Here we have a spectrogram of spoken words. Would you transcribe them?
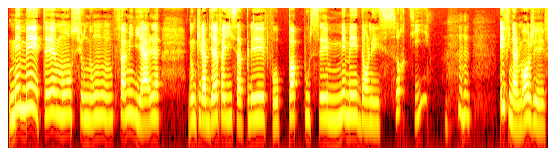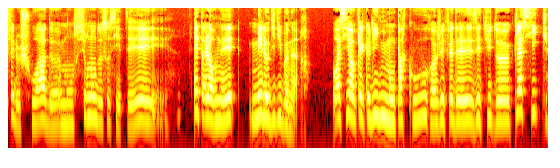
Mémé était mon surnom familial, donc il a bien failli s'appeler Faut pas pousser Mémé dans les sorties. et finalement, j'ai fait le choix de mon surnom de société, est alors né Mélodie du Bonheur. Voici en quelques lignes mon parcours. J'ai fait des études classiques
